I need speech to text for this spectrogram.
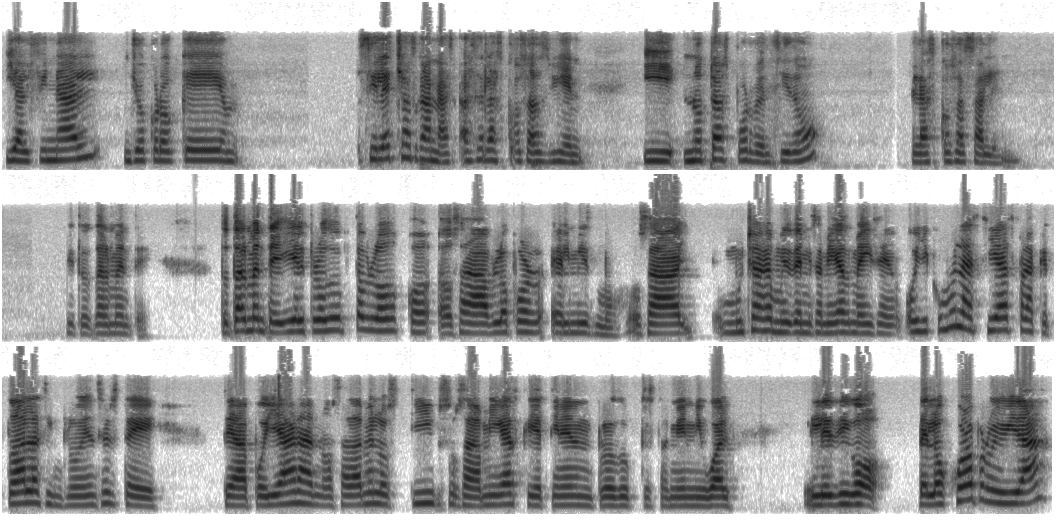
Y al final, yo creo que si le echas ganas, hacer las cosas bien y no te has por vencido, las cosas salen. Sí, totalmente. Totalmente. Y el producto habló, o sea, habló por él mismo. O sea, muchas de mis amigas me dicen, oye, ¿cómo lo hacías para que todas las influencers te, te apoyaran? O sea, dame los tips. O sea, amigas que ya tienen productos también igual. Y les digo, te lo juro por mi vida,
